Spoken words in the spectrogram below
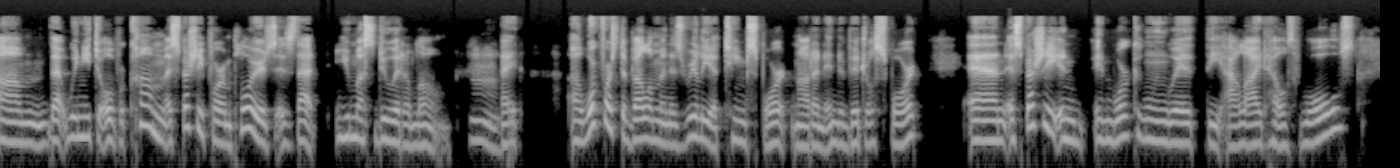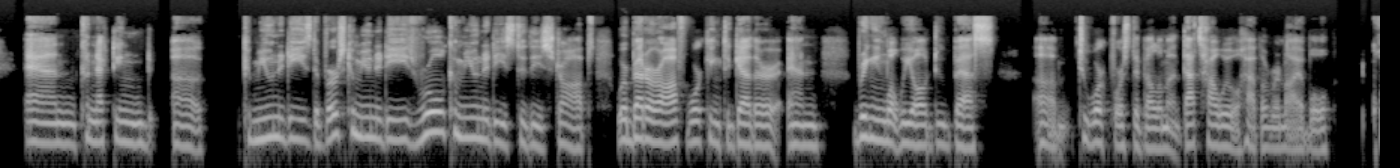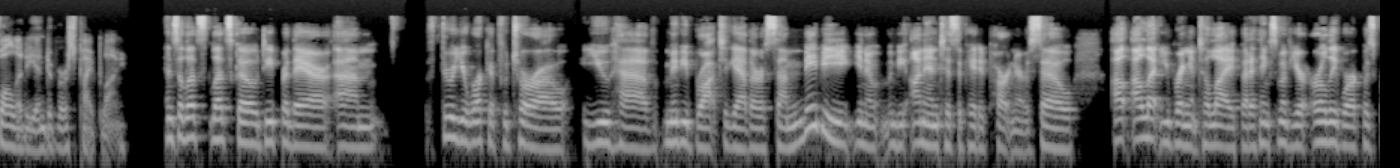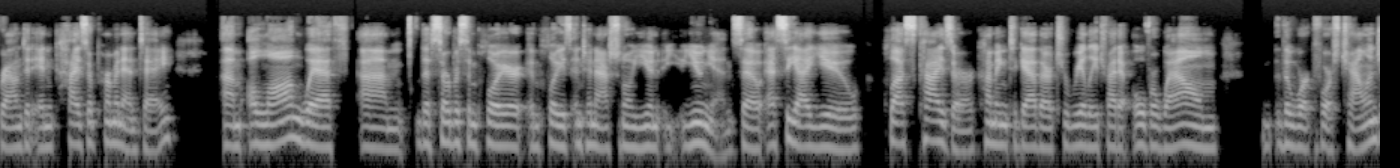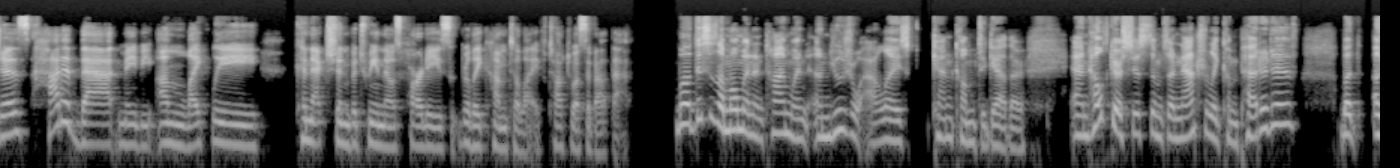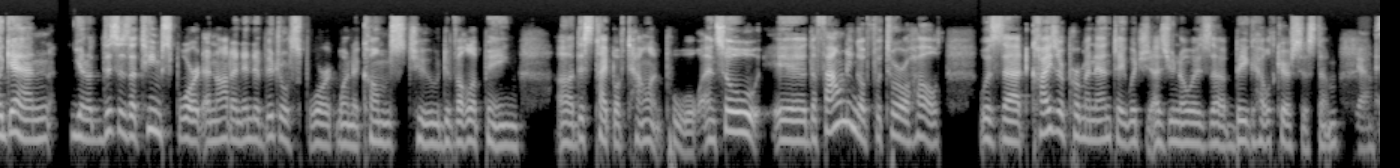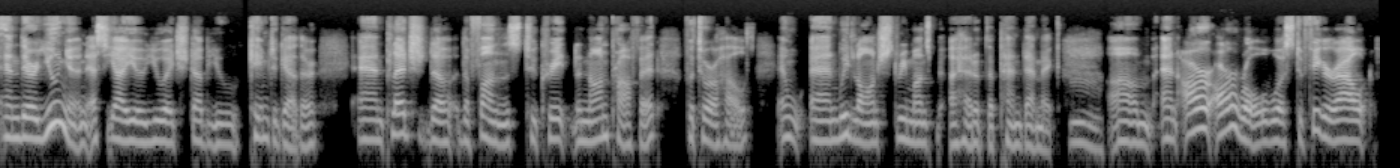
um, that we need to overcome, especially for employers, is that you must do it alone, mm. right? Uh, workforce development is really a team sport, not an individual sport. And especially in, in working with the allied health roles and connecting uh, communities, diverse communities, rural communities to these jobs, we're better off working together and bringing what we all do best um, to workforce development. That's how we will have a reliable, quality, and diverse pipeline. And so let's let's go deeper there. Um, through your work at Futuro, you have maybe brought together some maybe you know maybe unanticipated partners. So I'll, I'll let you bring it to life, but I think some of your early work was grounded in Kaiser Permanente, um, along with um, the Service Employer Employees International Un- Union. So SEIU plus Kaiser coming together to really try to overwhelm the workforce challenges. How did that maybe unlikely connection between those parties really come to life? Talk to us about that. Well, this is a moment in time when unusual allies can come together. And healthcare systems are naturally competitive. But again, you know, this is a team sport and not an individual sport when it comes to developing uh, this type of talent pool. And so uh, the founding of Futuro Health was that Kaiser Permanente, which, as you know, is a big healthcare system, yes. and their union, SEIU UHW, came together and pledged the, the funds to create the nonprofit Futuro Health, and and we launched three months ahead of the pandemic. Mm. Um, and our our role was to figure out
